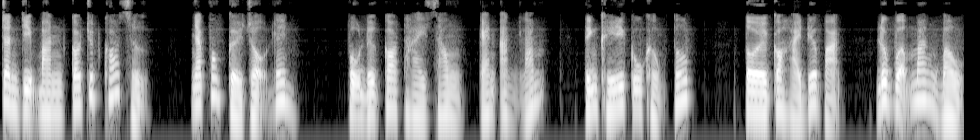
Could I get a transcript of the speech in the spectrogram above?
Trần Nhị Bàn có chút khó xử. Nhạc Phong cười rộ lên. Phụ nữ co thai xong, kén ăn lắm. Tính khí cũng không tốt. Tôi có hai đứa bạn. Lúc vợ mang bầu,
